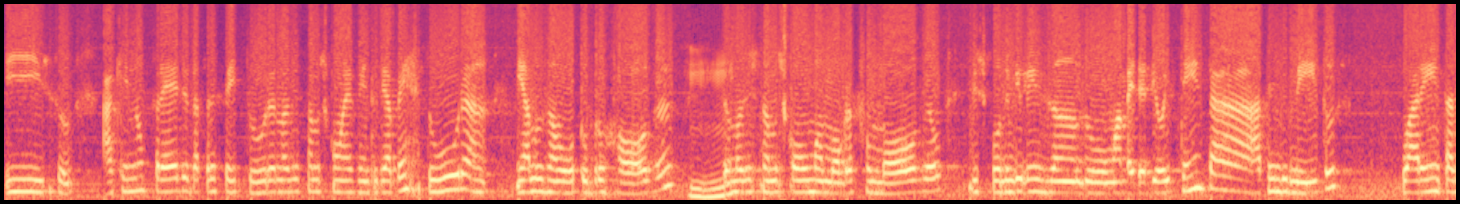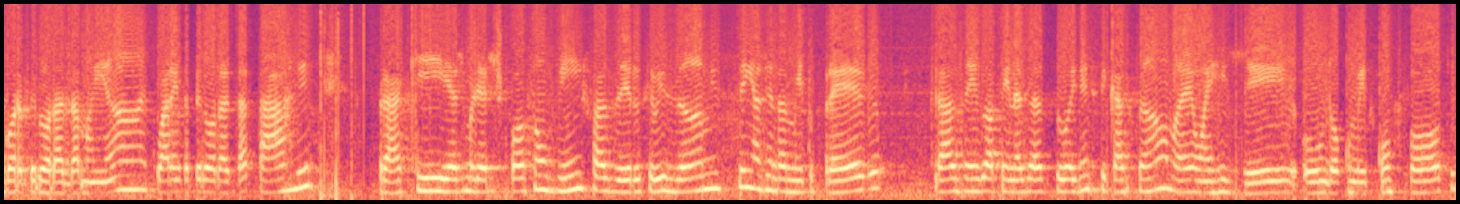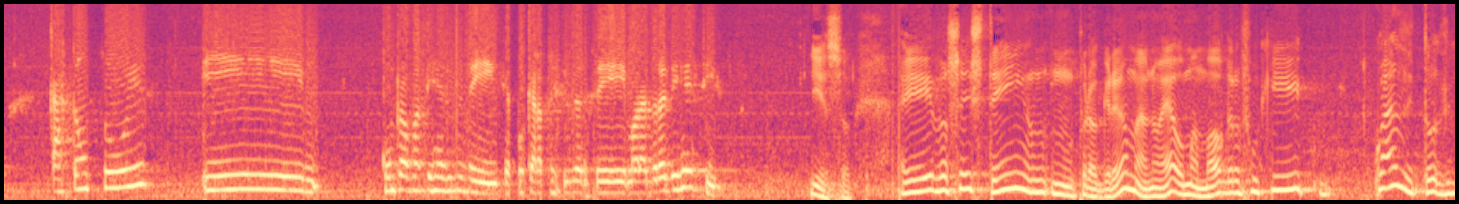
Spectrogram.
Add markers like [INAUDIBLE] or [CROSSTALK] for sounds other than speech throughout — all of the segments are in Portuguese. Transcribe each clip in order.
Isso. Aqui no prédio da prefeitura nós estamos com um evento de abertura em alusão ao Outubro Rosa. Uhum. Então nós estamos com um mamógrafo móvel disponibilizando uma média de 80 atendimentos, 40 agora pelo horário da manhã, 40 pelo horário da tarde para que as mulheres possam vir fazer o seu exame sem agendamento prévio, trazendo apenas a sua identificação, não é, um RG ou um documento com foto, cartão SUS e comprovante de residência, porque ela precisa ser moradora de Recife. Isso. E vocês têm um, um programa, não é? O mamógrafo que quase todos,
